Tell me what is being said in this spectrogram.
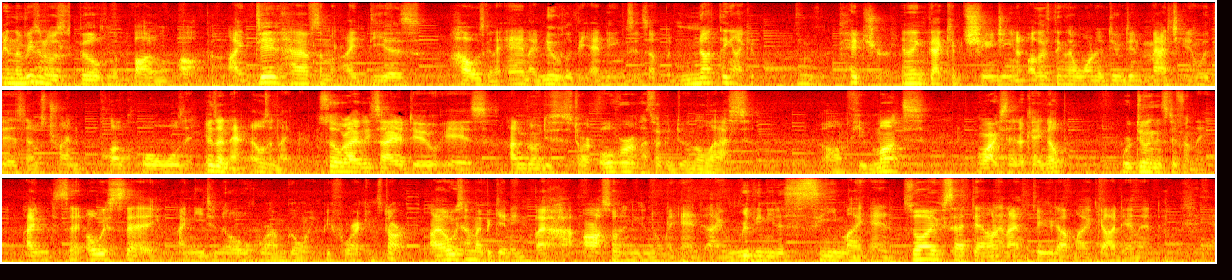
And the reason it was built from the bottom up. I did have some ideas how it was gonna end. I knew like the endings and stuff, but nothing I could picture. And I think that kept changing and other things I wanted to do didn't match in with this and I was trying to plug holes. It was a, it was a nightmare. So what I decided to do is I'm going to start over. That's what I've been doing the last um, few months where I said, okay, nope, we're doing this differently. I say, always say I need to know where I'm going before I can start. I always have my beginning, but I also I need to know my end, and I really need to see my end. So I sat down and I figured out my goddamn ending.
